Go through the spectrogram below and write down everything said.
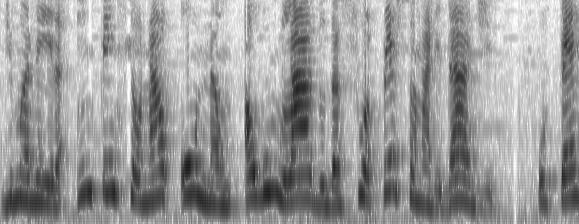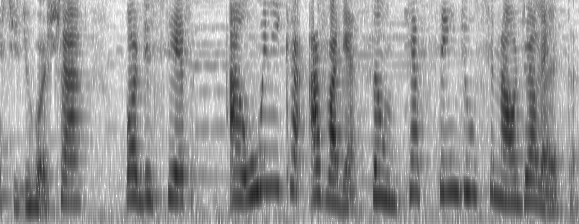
de maneira intencional ou não algum lado da sua personalidade, o teste de Rorschach pode ser a única avaliação que acende um sinal de alerta.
